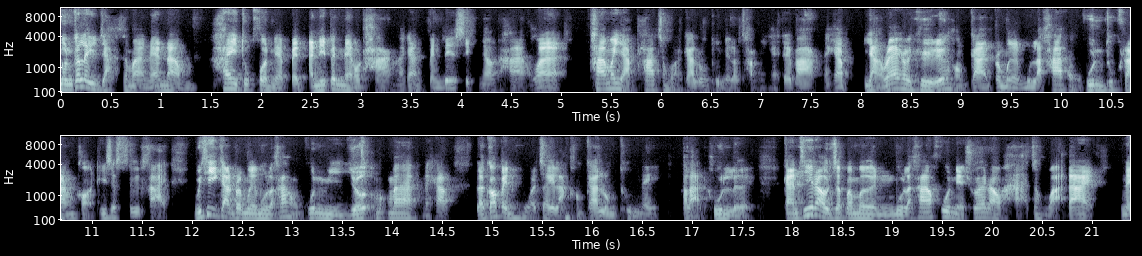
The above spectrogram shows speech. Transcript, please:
นนก็เลยอยากจะมาแนะนำให้ทุกคนเนี่ยเป็นอันนี้เป็นแนวทางแล้วกันเป็นเบสิกแนวทางว่า ถ้าไม่อยากพลาดจังหวะการลงทุนเนี่ยเราทำยังไงได้บ้างนะครับ อย่างแรกเลยคือเรื่องของการประเมินมูลค่าของหุ้นทุกครั้งก่อนที่จะซื้อขาย วิธีการประเมินมูลค่าของหุ้นมีเยอะมากๆนะครับ แล้วก็เป็นหัวใจหลักของการลงทุนในตลาดหุ้นเลย การที่เราจะประเมินมูลค่าหุ้นเนี่ยช่วยเราหาจังหวะได้ใน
